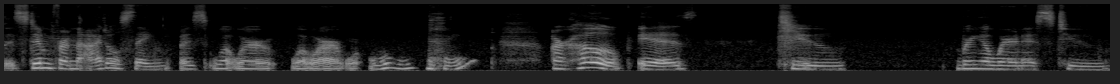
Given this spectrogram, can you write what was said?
it stemmed from the idols thing was what we're what we're our hope is to bring awareness to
